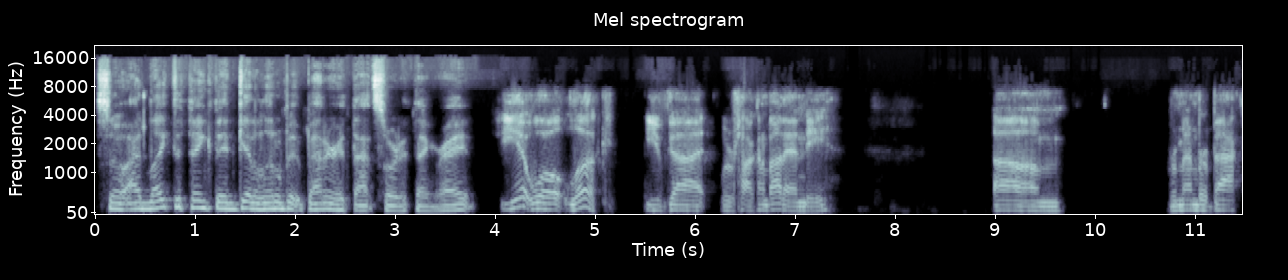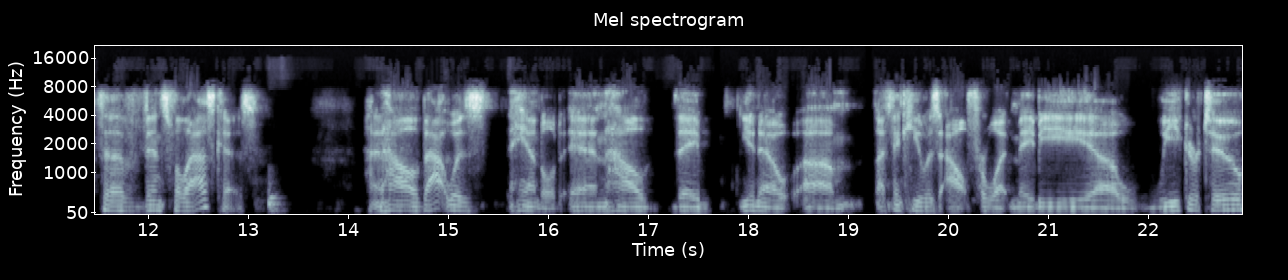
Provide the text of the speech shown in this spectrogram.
So I'd like to think they'd get a little bit better at that sort of thing, right? Yeah, well, look, you've got we were talking about Endy. Um remember back to Vince Velasquez and how that was handled and how they you know um, i think he was out for what maybe a week or two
